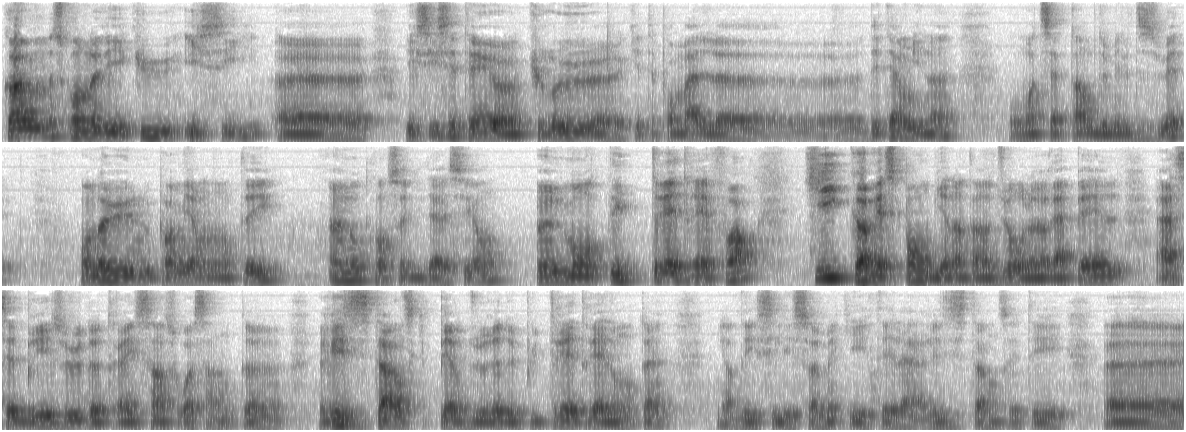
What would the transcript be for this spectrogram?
comme ce qu'on a vécu ici. Euh, ici, c'était un creux euh, qui était pas mal euh, déterminant au mois de septembre 2018. On a eu une première montée, une autre consolidation, une montée très très forte qui correspond, bien entendu, on le rappelle, à cette brisure de 1360, résistance qui perdurait depuis très très longtemps. Regardez ici les sommets qui étaient la résistance, était euh,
